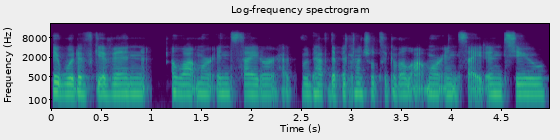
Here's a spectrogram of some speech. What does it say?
it would have given a lot more insight or had, would have the potential to give a lot more insight into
